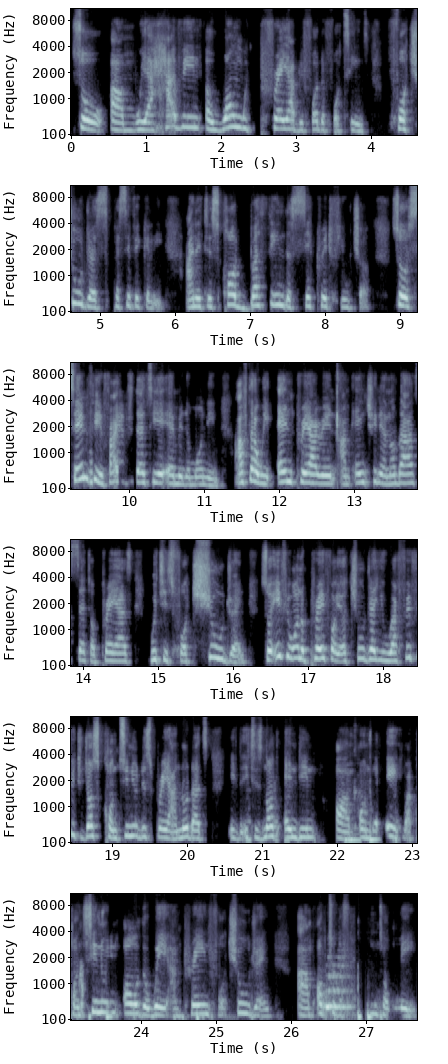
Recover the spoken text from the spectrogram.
So um, we are having a one week prayer before the 14th for children specifically. And it is called Birthing the Sacred Future. So same thing, 5 30 a.m. in the morning. After we end prayer in, I'm entering another set of prayers, which is for children. So if you want to pray for your children, you are free to just continue this prayer and know that it, it is not ending um, on the 8th. We're continuing all the way and praying for children um, up to the 15th of May.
